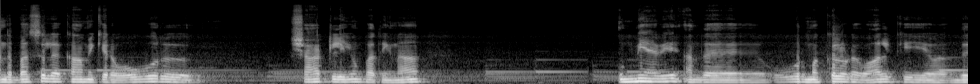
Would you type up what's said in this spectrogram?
அந்த பஸ்ஸில் காமிக்கிற ஒவ்வொரு ஷார்ட்லேயும் பார்த்தீங்கன்னா உண்மையாகவே அந்த ஒவ்வொரு மக்களோட வாழ்க்கையை வந்து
